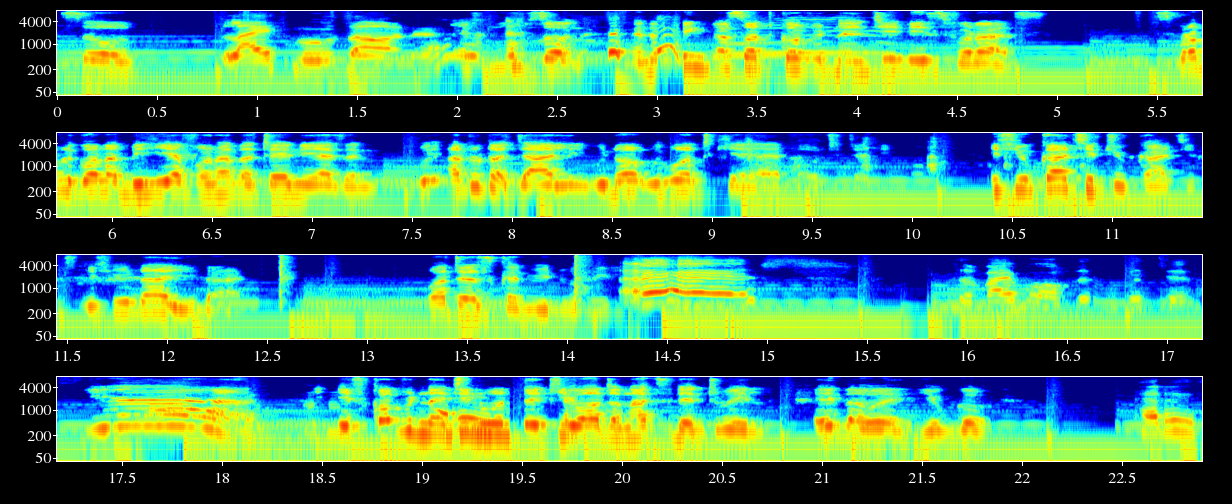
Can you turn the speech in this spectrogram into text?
so Life moves on. Eh? life moves on and i think that's what covid-19 is for us it's probably gonna be here for another 10 years and we hatutajali we don't we won't care about it anymore if you catch it you catch it if you die you die what else can we do really Eh, Survival of the fittest. yeah Wow. if covid-19 won't take you out an accident will either way you go Karis,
